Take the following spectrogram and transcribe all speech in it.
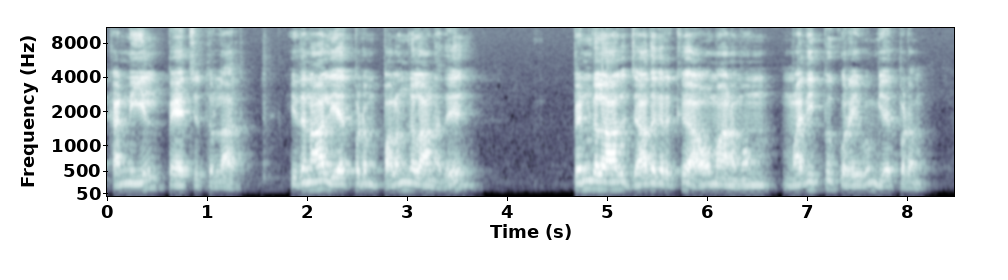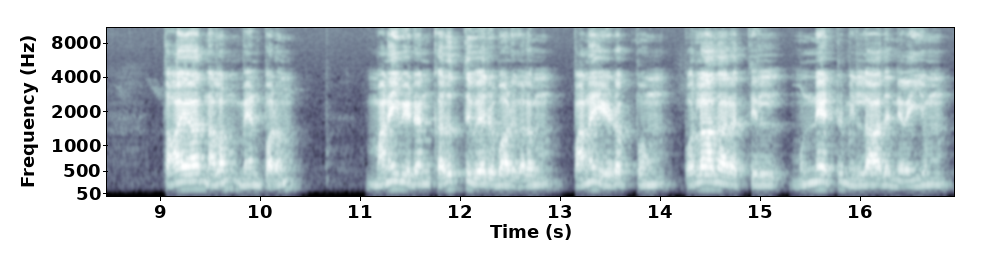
கன்னியில் பெயர்ச்சித்துள்ளார். இதனால் ஏற்படும் பலன்களானது பெண்களால் ஜாதகருக்கு அவமானமும் மதிப்பு குறைவும் ஏற்படும். தாயார் நலம் மேம்படும் மனைவியுடன் கருத்து வேறுபாடுகளும் பண இழப்பும் பொருளாதாரத்தில் முன்னேற்றம் இல்லாத நிலையும்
